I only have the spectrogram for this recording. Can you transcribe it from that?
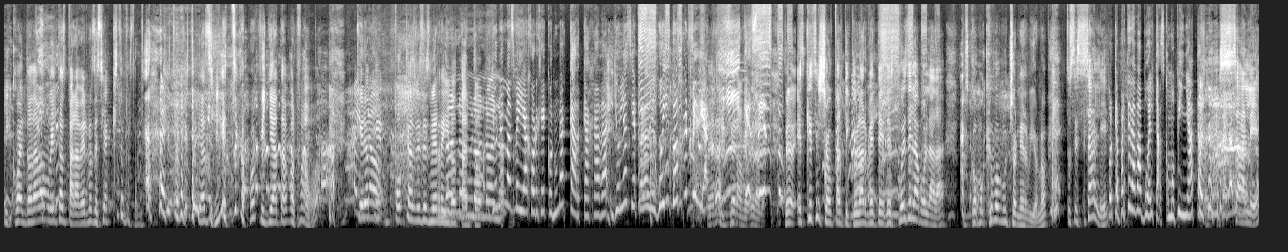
Y cuando daba vueltas para vernos, decía, ¿qué está pasando? ¿Qué estoy, qué estoy así? Esto como piñata, por favor. Creo no. que pocas veces me he reído No, no, tanto. no, no. yo nada más veía a Jorge con una carcajada y yo le hacía cara de güey, bájenme de aquí. Espera, espérame, espérame. Pero es que ese show particularmente, después de la volada, pues como que hubo mucho nervio, ¿no? Entonces sale Porque aparte daba vueltas, como piñata. sale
